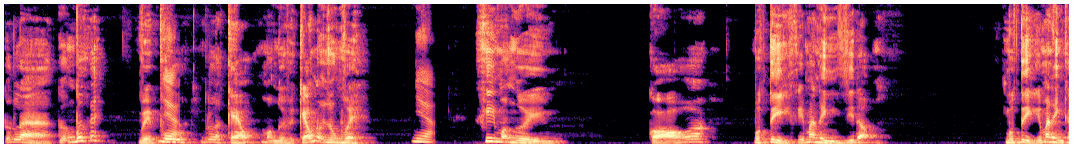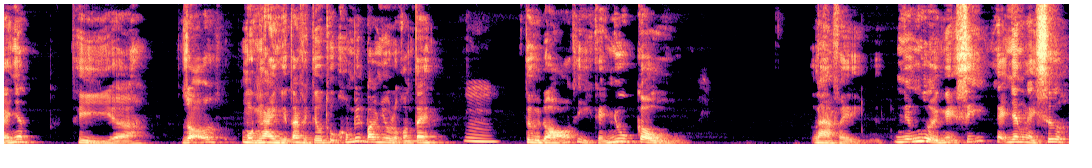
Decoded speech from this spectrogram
tức là cưỡng bức ấy về pull yeah. tức là kéo mọi người phải kéo nội dung về yeah. khi mọi người có một tỷ cái màn hình di động một tỷ cái màn hình cá nhân thì uh, rõ một ngày người ta phải tiêu thụ không biết bao nhiêu là content ừ. từ đó thì cái nhu cầu là phải những người nghệ sĩ nghệ nhân ngày xưa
